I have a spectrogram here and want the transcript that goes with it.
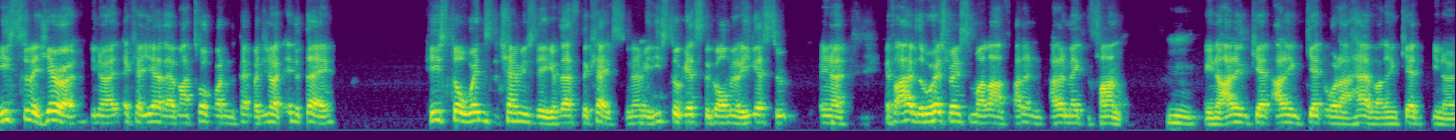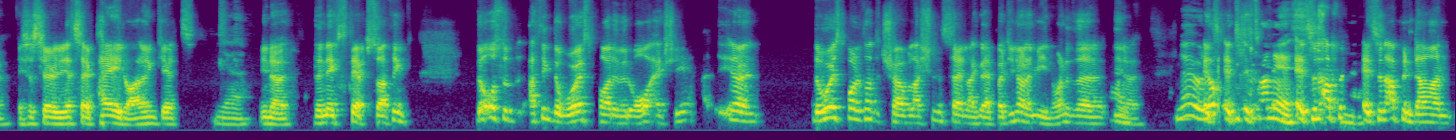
He's still a hero, you know. Okay, yeah, they might talk about it in the paper, but you know, at the end of the day, he still wins the Champions League if that's the case. You know what I mean? He still gets the gold medal. He gets to, you know, if I have the worst race of my life, I don't I don't make the final. Mm. You know, I didn't get I didn't get what I have. I don't get, you know, necessarily let's say paid or I don't get, Yeah. you know, the next step. So I think the also I think the worst part of it all actually, you know, the worst part is not the travel. I shouldn't say it like that, but you know what I mean? One of the, you Oh. know, No, It's- look, it's- it's, honest. it's an up and it's an up and down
